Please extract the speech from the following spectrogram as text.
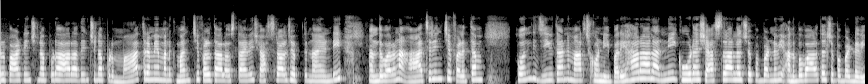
మనసు పాటించినప్పుడు ఆరాధించినప్పుడు మాత్రమే మనకు మంచి ఫలితాలు వస్తాయని శాస్త్రాలు చెప్తున్నాయండి. అందువలన ఆచరించే ఫలితం పొంది జీవితాన్ని మార్చుకోండి. ఈ పరిహారాలు అన్నీ కూడా శాస్త్రాల్లో చెప్పబడినవి అనుభవాలతో చెప్పబడినవి.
